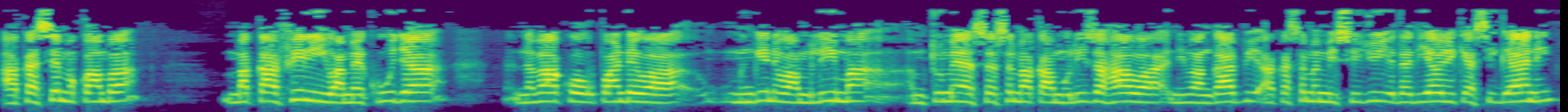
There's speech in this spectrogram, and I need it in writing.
Akasema kwamba makafiri wamekuja na wako upande wa mwingine wa mlima. Mtume asasema akamuuliza hawa ni wangapi? Akasema misijui idadi yao ni kiasi gani.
